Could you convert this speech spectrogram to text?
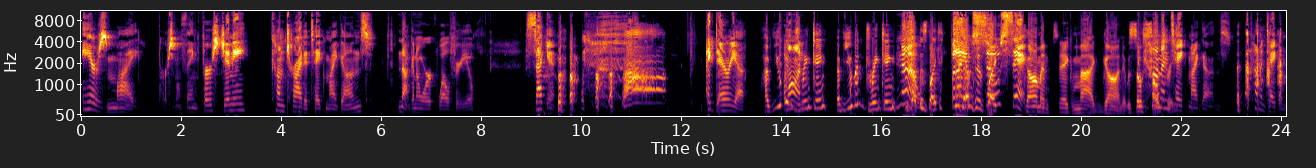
Here's my personal thing. First, Jimmy, come try to take my guns. Not gonna work well for you. Second, I dare ya. Have you Come been on. drinking? Have you been drinking? No. You got this like, But I am this, so like, sick. Come and take my gun. It was so Come sultry. and take my guns. Come and take them.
